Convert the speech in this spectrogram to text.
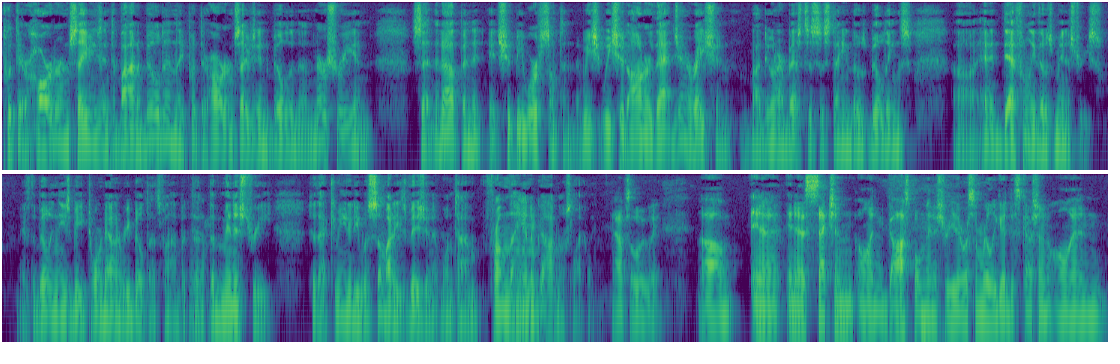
put their hard earned savings into buying a building. They put their hard earned savings into building a nursery and setting it up. And it, it should be worth something. We, sh- we should honor that generation by doing our best to sustain those buildings, uh, and definitely those ministries. If the building needs to be torn down and rebuilt, that's fine. But the, the ministry to that community was somebody's vision at one time from the hand of God, most likely. Absolutely. Um, in, a, in a section on gospel ministry, there was some really good discussion on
